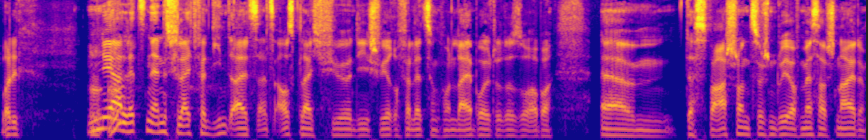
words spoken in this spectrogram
War die, Ja, Mhm. letzten Endes vielleicht verdient als, als Ausgleich für die schwere Verletzung von Leibold oder so, aber ähm, das war schon zwischendurch auf Messerschneide,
